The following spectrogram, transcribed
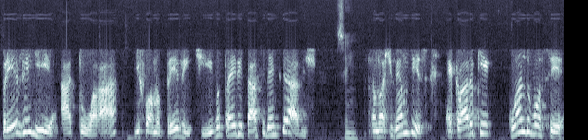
prevenir, atuar de forma preventiva para evitar acidentes graves. Sim. Então nós tivemos isso. É claro que quando você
